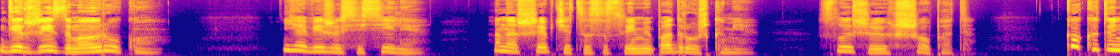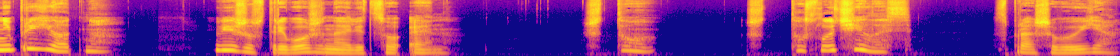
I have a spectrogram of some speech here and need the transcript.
держись за мою руку!» Я вижу Сесилия. Она шепчется со своими подружками. Слышу их шепот. «Как это неприятно!» Вижу встревоженное лицо Энн. «Что? Что случилось?» — спрашиваю я.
